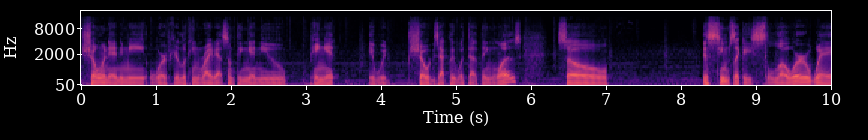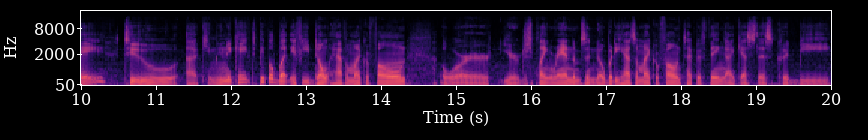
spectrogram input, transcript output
show an enemy, or if you're looking right at something and you ping it, it would show exactly what that thing was. So this seems like a slower way to uh, communicate to people. But if you don't have a microphone, or you're just playing randoms and nobody has a microphone type of thing, I guess this could be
